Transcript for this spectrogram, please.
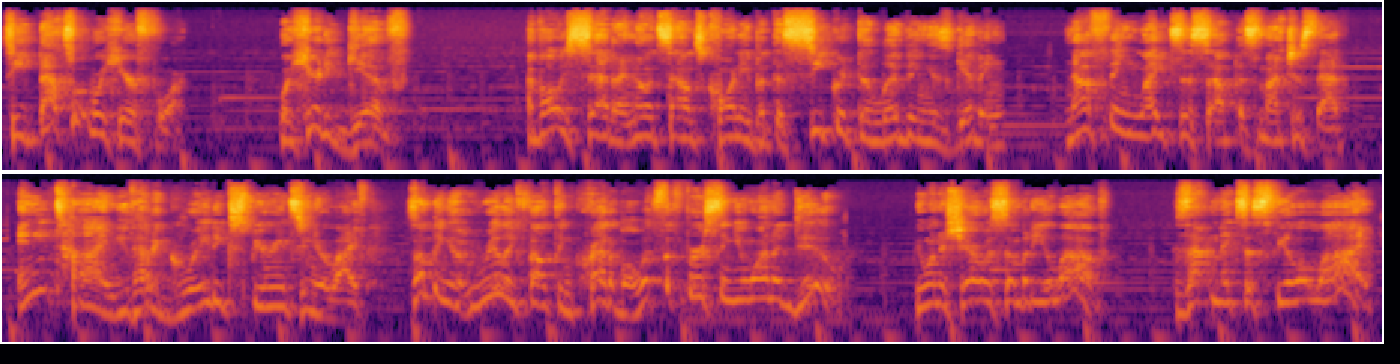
See, that's what we're here for. We're here to give. I've always said, I know it sounds corny, but the secret to living is giving. Nothing lights us up as much as that Anytime you've had a great experience in your life, something that really felt incredible, what's the first thing you want to do? You want to share with somebody you love because that makes us feel alive.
